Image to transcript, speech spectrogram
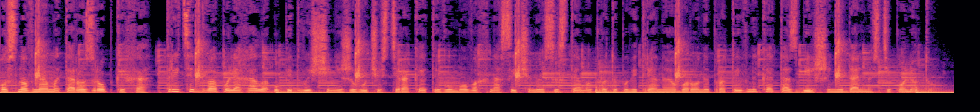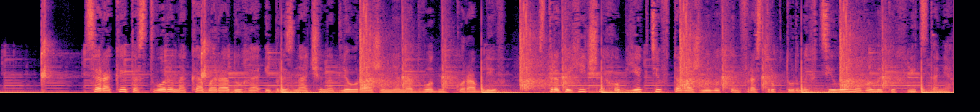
Основна мета розробки Х-32 полягала у підвищенні живучості ракети в умовах насиченої системи протиповітряної оборони противника та збільшенні дальності польоту. Ця ракета створена КБ «Радуга» і призначена для ураження надводних кораблів, стратегічних об'єктів та важливих інфраструктурних цілей на великих відстанях.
